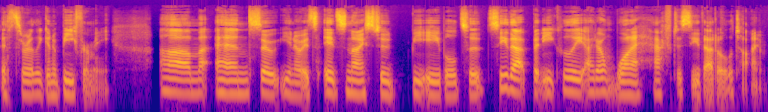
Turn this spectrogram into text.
necessarily going to be for me. Um, and so, you know, it's it's nice to be able to see that, but equally, I don't want to have to see that all the time.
